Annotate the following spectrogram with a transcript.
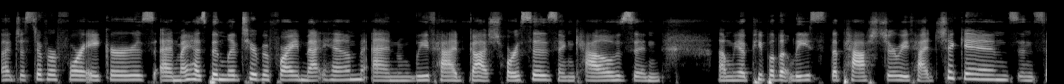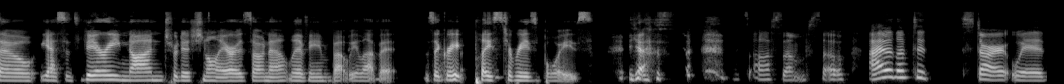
uh, just over four acres, and my husband lived here before I met him. And we've had, gosh, horses and cows, and um, we have people that lease the pasture. We've had chickens. And so, yes, it's very non traditional Arizona living, but we love it. It's a great place to raise boys. Yes, that's awesome. So I would love to start with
